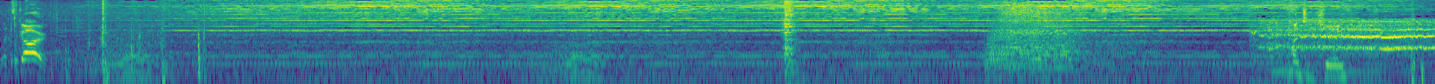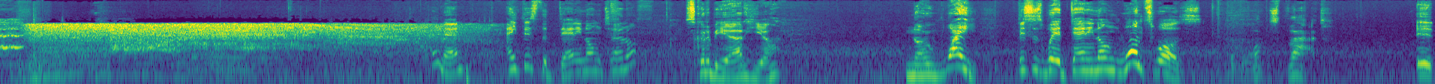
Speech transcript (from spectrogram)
Let's go! Punch it, Hey man, ain't this the Danny Dandenong turnoff? It's gotta be out here. No way! This is where Dandenong once was! What's that? It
